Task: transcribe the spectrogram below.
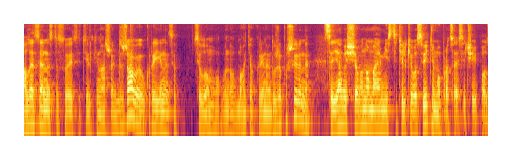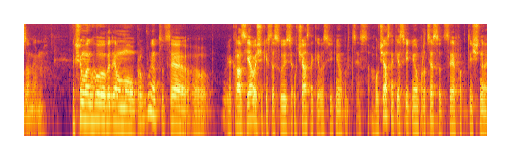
але це не стосується тільки нашої держави, України. Це в цілому воно в багатьох країнах дуже поширене. Це явище воно має місце тільки в освітньому процесі чи й поза ним. Якщо ми ведемо мову про булінг, то це е, якраз явище, яке стосується учасників освітнього процесу. А учасники освітнього процесу це фактично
